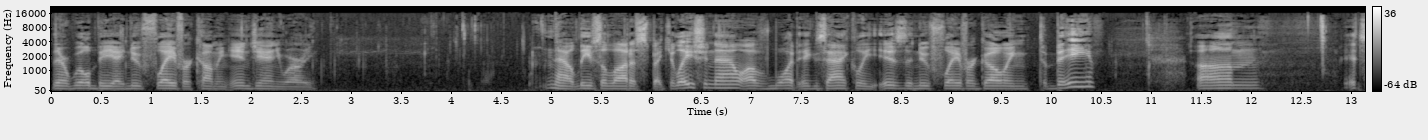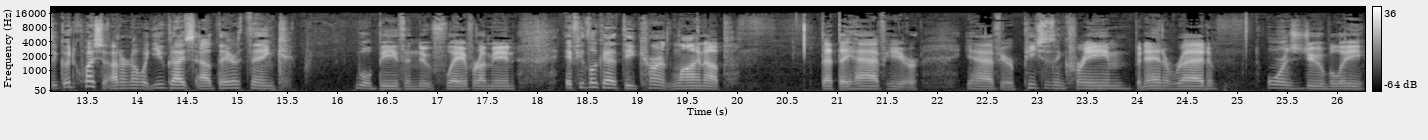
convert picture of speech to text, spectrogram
there will be a new flavor coming in January. Now it leaves a lot of speculation now of what exactly is the new flavor going to be. Um, it's a good question. I don't know what you guys out there think will be the new flavor. I mean, if you look at the current lineup that they have here, you have your peaches and cream, banana red, orange jubilee,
